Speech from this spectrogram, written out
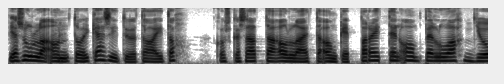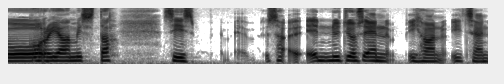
Ja sulla on toi käsityötaito, koska saattaa olla, että on keppareitten ompelua, Joo. korjaamista. Siis sa- en, nyt jos en ihan itseään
